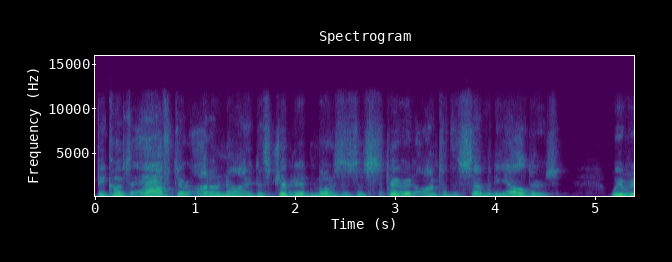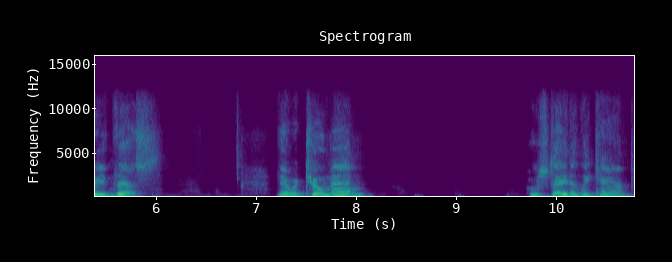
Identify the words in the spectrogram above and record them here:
because after Adonai distributed Moses' spirit onto the 70 elders, we read this. There were two men who stayed in the camp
